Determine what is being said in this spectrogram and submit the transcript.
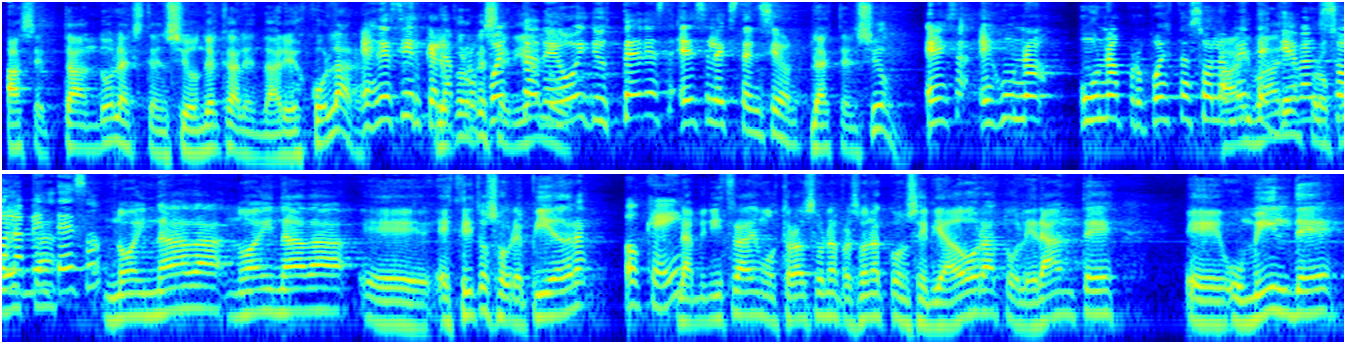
aceptando la extensión del calendario escolar. Es decir, que Yo la propuesta de lo- hoy de ustedes es la extensión. La extensión. Esa es una, una propuesta solamente, llevan solamente eso. No hay nada, no hay nada eh, escrito sobre piedra. La ministra ha demostrado ser una persona conciliadora, tolerante, eh, humilde,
